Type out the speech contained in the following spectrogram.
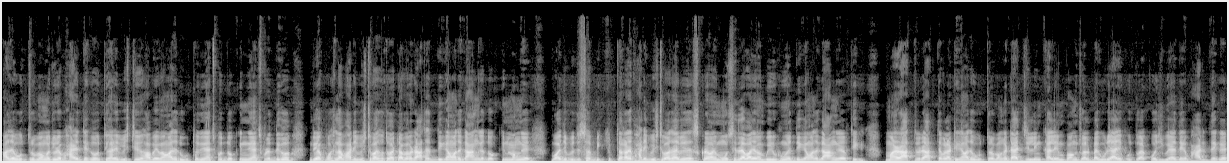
আমাদের উত্তরবঙ্গ জুড়ে ভারী থেকে অতি ভারী বৃষ্টি হবে এবং আমাদের উত্তর দিনাজপুর, দক্ষিণ দিনাজপুরের দিকেও দু এক পশলা ভারী বৃষ্টিপাত হতে পারে। তবে রাতের দিকে আমাদের গাঙ্গে, দক্ষিণবঙ্গে বজ্রবিদ্যুৎ সহ বিক্ষিপ্ত আকারে ভারী বৃষ্টিপাত হয়। বিশেষ করে আমাদের মুর্শিদাবাদ এবং বীরভূমের দিকে আমাদের গাঙ্গের ঠিক মানে রাত, রাত্রেবেলা ঠিক আমাদের উত্তরবঙ্গে দার্জিলিং, কালিম্পং, জলপাইগুড়ি, আলিপুরদুয়ার কোচবিহার থেকে ভারী থেকে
